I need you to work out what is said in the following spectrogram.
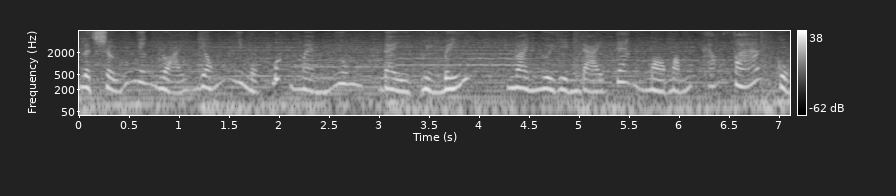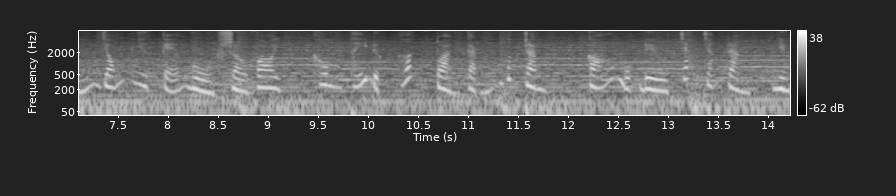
Lịch sử nhân loại giống như một bức màn nhung đầy huyền bí. Loài người hiện đại đang mò mẫm khám phá cũng giống như kẻ mù sờ voi, không thấy được hết toàn cảnh bức tranh có một điều chắc chắn rằng những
